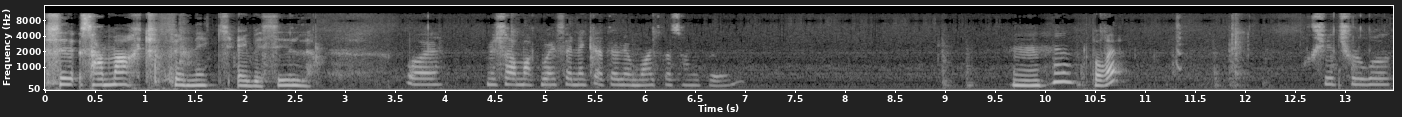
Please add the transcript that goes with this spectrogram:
C'est sa marque Fennec, imbécile. Ouais. Mais ça marque bien Fennec à tel et moi, de toute façon, on peut. Mhm. Pour vrai? Shit, Sherlock.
